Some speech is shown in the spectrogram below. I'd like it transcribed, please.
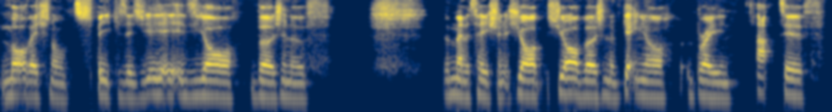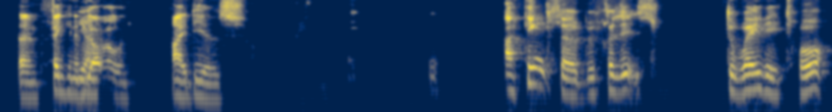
motivational speakers is is your version of the meditation. It's your it's your version of getting your brain active and thinking of Yeah. your own ideas. I think so because it's the way they talk.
